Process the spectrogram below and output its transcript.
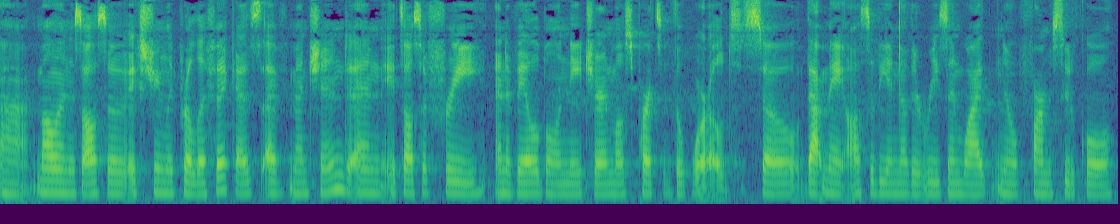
Uh, mullein is also extremely prolific, as I've mentioned, and it's also free and available in nature in most parts of the world. So, that may also be another reason why no pharmaceutical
